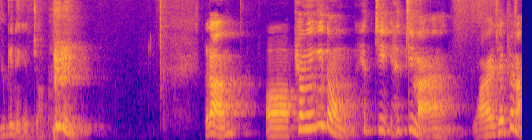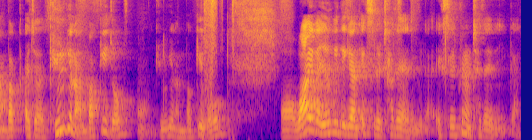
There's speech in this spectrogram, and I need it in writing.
6이 되겠죠. 그다음 어, 평행 이동 했지 했지만 y절편 안 바, 아, 저 기울기는 안 바뀌죠. 어, 기울기는 안 바뀌고 어, y가 0이 되게 한 x를 찾아야 됩니다. x절편을 찾아야 되니까.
